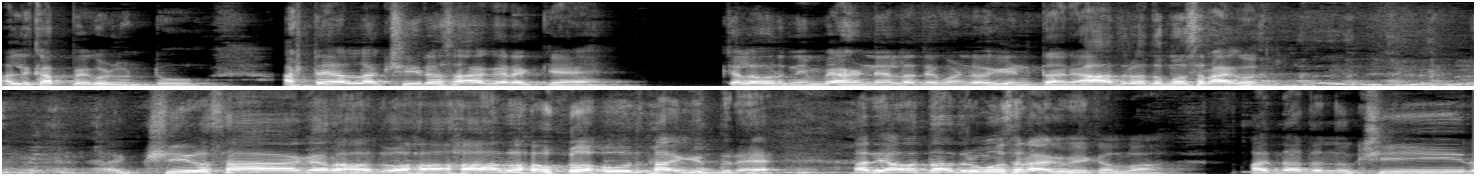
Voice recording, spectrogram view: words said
ಅಲ್ಲಿ ಕಪ್ಪೆಗಳುಂಟು. ಅಷ್ಟೇ ಅಲ್ಲ, ಕ್ಷೀರಸಾಗರಕ್ಕೆ ಕೆಲವರು ನಿಂಬೆಹಣ್ಣೆಲ್ಲ ತಗೊಂಡೋಗಿ ಇಣ್ತಾರೆ ಆದರೂ ಅದು ಮೊಸರಾಗೋದು. ಕ್ಷೀರಸಾಗರ, ಅದು ಹಾಲು ಹೌದಾಗಿದ್ದರೆ ಅದು ಯಾವತ್ತಾದರೂ ಮೊಸರಾಗಬೇಕಲ್ವಾ ಅದನ್ನ ಅದನ್ನು ಕ್ಷೀರ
